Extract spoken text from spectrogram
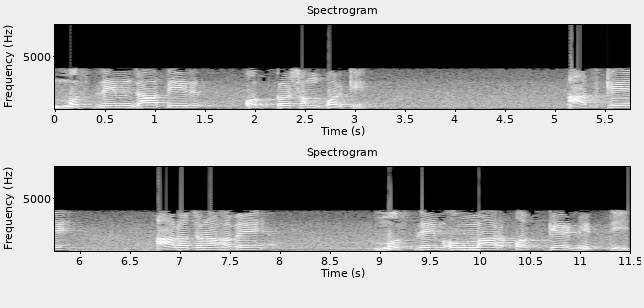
মুসলিম জাতির ঐক্য সম্পর্কে। আজকে আলোচনা হবে মুসলিম উম্মার ঐক্যের ভিত্তি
